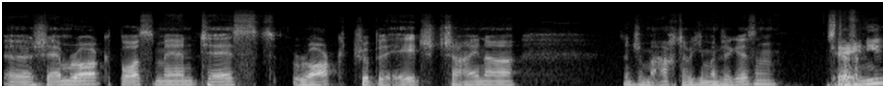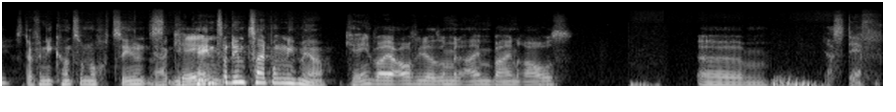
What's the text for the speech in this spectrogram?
äh, Shamrock, Bossman, Test, Rock, Triple H, China, Sind schon mal acht. Habe ich jemanden vergessen? Stephanie? Stephanie kannst du noch zählen? Ja, Kane, Kane zu dem Zeitpunkt nicht mehr. Kane war ja auch wieder so mit einem Bein raus. Ähm, ja, Steph,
